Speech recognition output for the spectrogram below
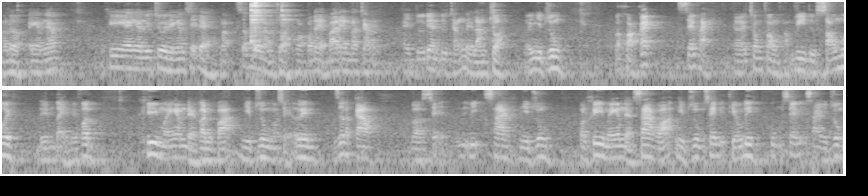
là được anh em nhé khi anh em đi chơi thì anh em sẽ để mặt sấp đôi làm chuẩn hoặc có để ba đen ba trắng hay tứ đen tứ trắng để làm chuẩn. Với nhịp rung. Và khoảng cách sẽ phải trong vòng phạm vi từ 60 đến 70 phân. Khi mà anh em để gần quá nhịp rung nó sẽ lên rất là cao và sẽ bị sai nhịp rung. Còn khi mà anh em để xa quá nhịp rung sẽ bị thiếu đi cũng sẽ bị sai nhịp rung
